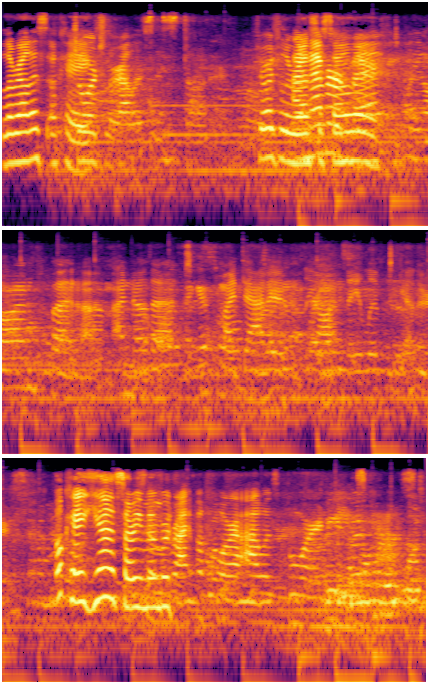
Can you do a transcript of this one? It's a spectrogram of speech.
Laureles? Okay. George Laureles' daughter. George I Laureles' never daughter. But um, I know that I guess my dad and Leon they lived together. Okay, yes, I remember. So right before I was born, he was passed.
